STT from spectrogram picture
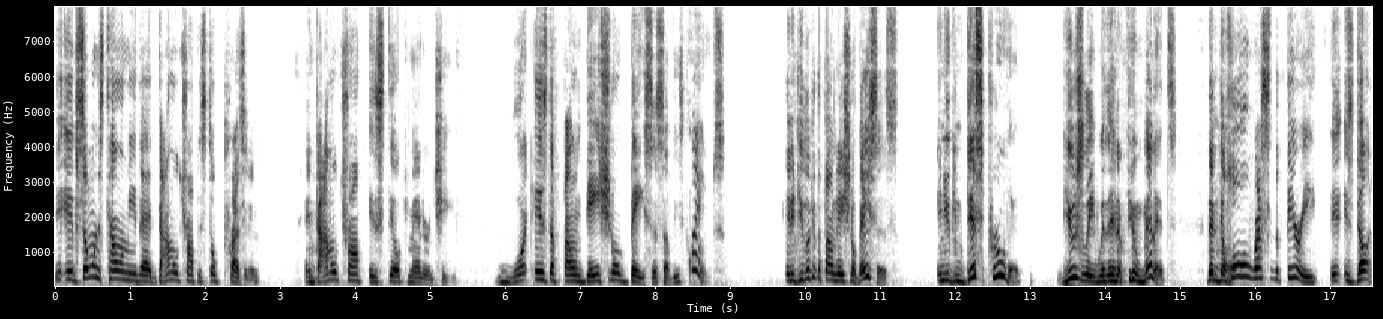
if someone's telling me that Donald Trump is still president and Donald Trump is still commander in chief, what is the foundational basis of these claims? And if you look at the foundational basis and you can disprove it, usually within a few minutes, then the whole rest of the theory is done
